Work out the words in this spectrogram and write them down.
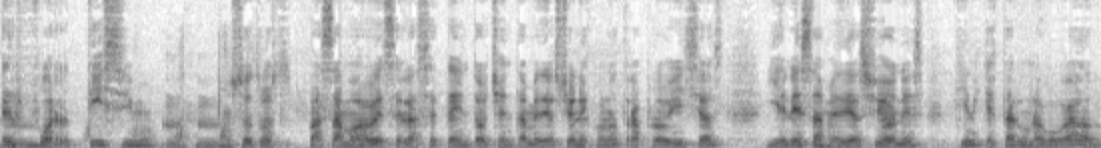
es fuertísimo. Nosotros pasamos a veces las 70, 80 mediaciones con otras provincias y en esas mediaciones tiene que estar un abogado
